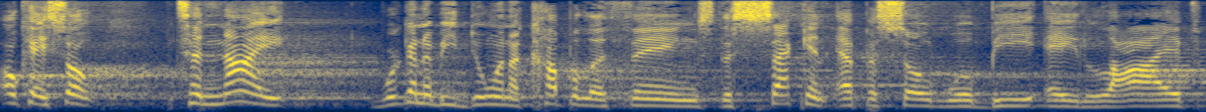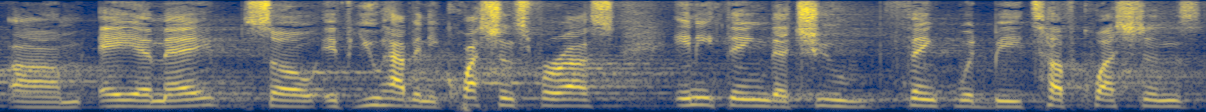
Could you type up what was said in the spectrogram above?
Okay, so tonight we're going to be doing a couple of things. The second episode will be a live um, AMA. So if you have any questions for us, anything that you think would be tough questions,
